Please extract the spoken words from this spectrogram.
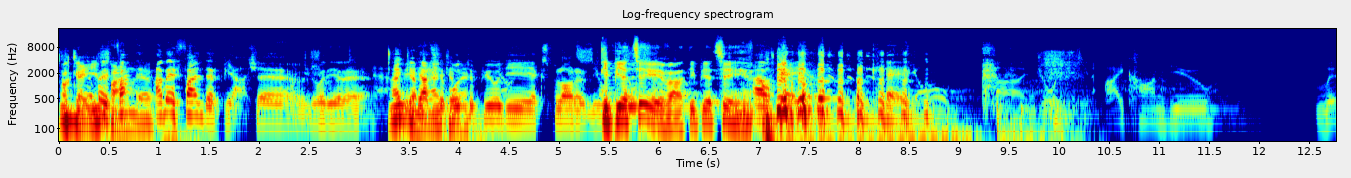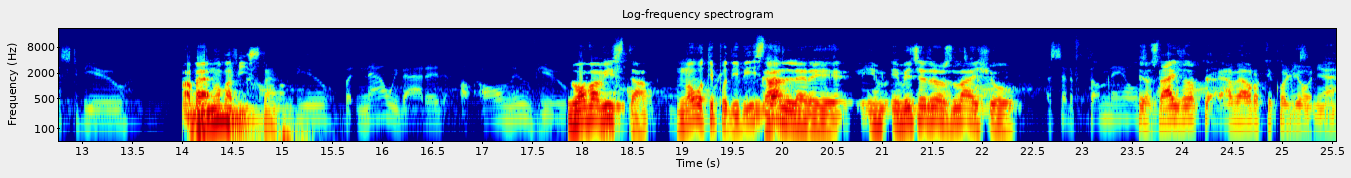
Ok, il me Finder. a me il Finder piace, eh, devo dire. Anche a mi me, piace anche a molto me. più di Explorer di Ti Windows. piaceva, ti piaceva. Ah, ok. ok. Vabbè, nuova vista. nuova vista, Un nuovo tipo di vista. gallery, in- invece dello slideshow. Lo slideshow aveva rotto i coglioni, eh.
